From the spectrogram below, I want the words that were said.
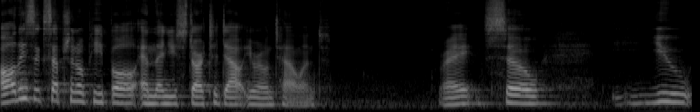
all these exceptional people, and then you start to doubt your own talent, right? So you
